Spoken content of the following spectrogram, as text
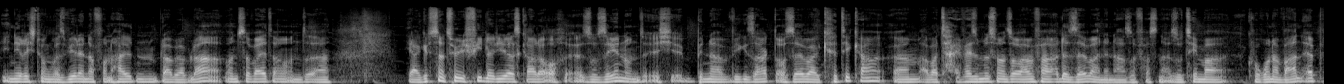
in die Richtung, was wir denn davon halten, bla bla bla und so weiter. Und äh, ja, gibt es natürlich viele, die das gerade auch äh, so sehen und ich bin da, wie gesagt, auch selber Kritiker, ähm, aber teilweise müssen wir uns auch einfach alle selber an die Nase fassen. Also Thema Corona-Warn-App,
